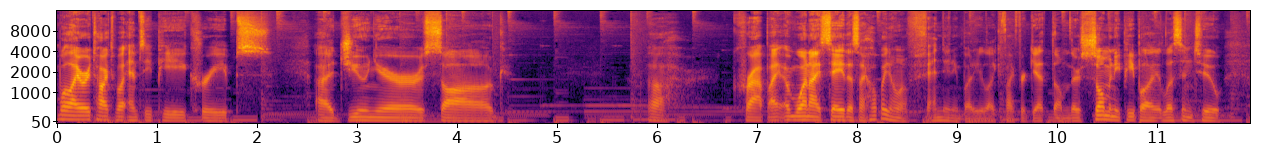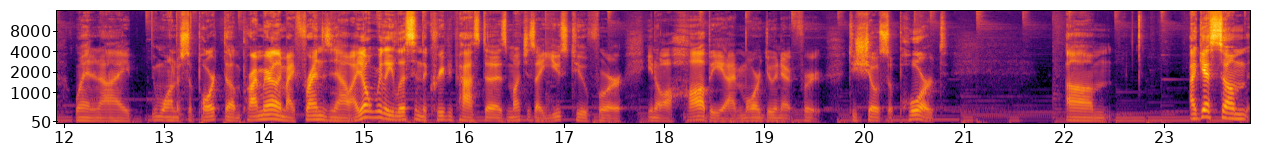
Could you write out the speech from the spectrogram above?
well, I already talked about MCP, Creeps, uh, Junior, Sog. Ugh, crap. I, when I say this, I hope I don't offend anybody, like, if I forget them. There's so many people I listen to when I want to support them. Primarily my friends now. I don't really listen to Creepypasta as much as I used to for, you know, a hobby. I'm more doing it for to show support. Um, I guess um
